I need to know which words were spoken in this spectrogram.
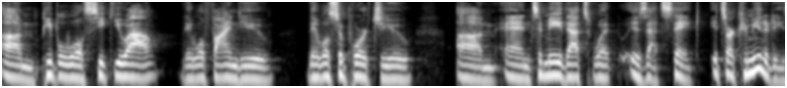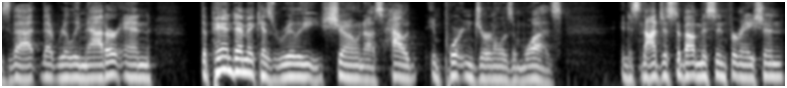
um, people will seek you out. They will find you. They will support you. Um, and to me, that's what is at stake. It's our communities that that really matter. And the pandemic has really shown us how important journalism was. And it's not just about misinformation.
